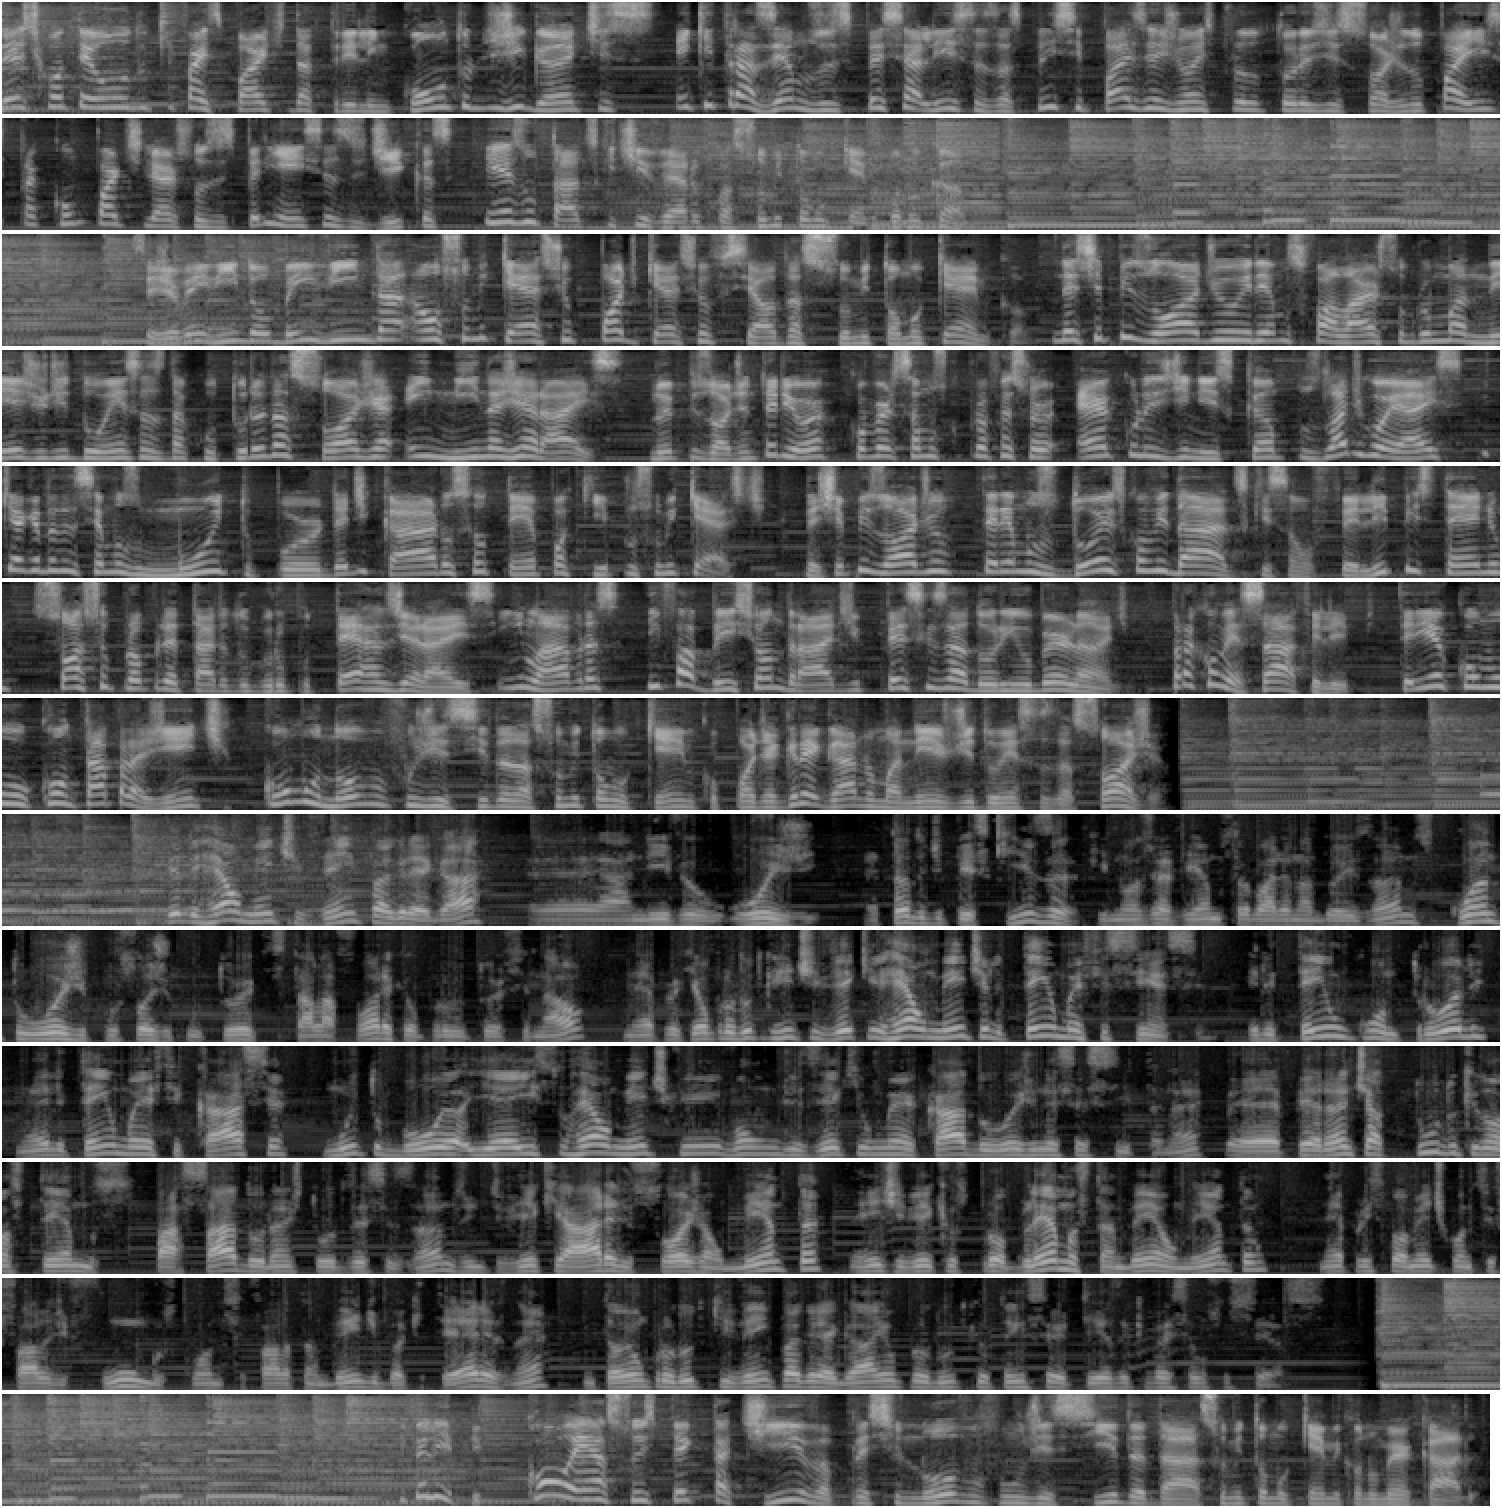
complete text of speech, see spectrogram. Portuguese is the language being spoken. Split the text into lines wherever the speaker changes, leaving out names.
Neste conteúdo, que faz parte da trilha Encontro de Gigantes, em que trazemos os especialistas das principais regiões produtoras de soja do país para compartilhar suas experiências, dicas e resultados que tiveram com a Sumitomo Chemical no campo. Seja bem-vindo ou bem-vinda ao Sumicast, o podcast oficial da Sumitomo Chemical. Neste episódio, iremos falar sobre o manejo de doenças da cultura da soja em Minas Gerais. No episódio anterior, conversamos com o professor Hércules Diniz Campos, lá de Goiás, e que agradecemos muito por dedicar o seu tempo aqui para o Sumicast. Neste episódio, teremos dois convidados, que são Felipe Stênio, sócio proprietário do grupo Terras Gerais em Lavras, e Fabrício Andrade, pesquisador em Uberlândia. Para começar, Felipe, teria como contar para a gente como o novo fungicida da Sumitomo Chemical pode agregar no manejo de doenças da soja?
Ele realmente vem para agregar é, a nível hoje é, tanto de pesquisa, que nós já viemos trabalhando há dois anos, quanto hoje o sojicultor que está lá fora, que é o produtor final, né, porque é um produto que a gente vê que realmente ele tem uma eficiência, ele tem um controle, né, ele tem uma eficácia muito boa e é isso realmente que vamos dizer que o mercado hoje necessita. Né? É, perante a tudo que nós temos passado durante todos esses anos, a gente vê que a área de soja aumenta, a gente vê que os problemas também aumentam, né, principalmente quando se fala de fungos, quando se fala também de bactérias, né? Então é um produto que vem para agregar e é um produto que eu tenho certeza que vai ser um sucesso.
E Felipe, qual é a sua expectativa para esse novo fungicida da Sumitomo Chemical no mercado?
